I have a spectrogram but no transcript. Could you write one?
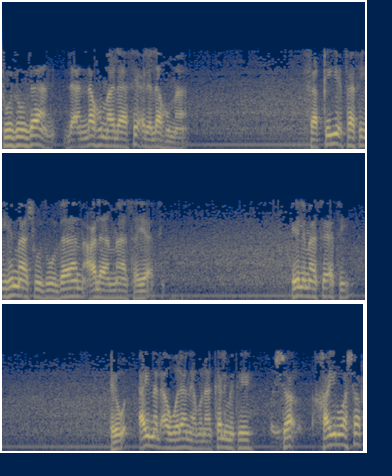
شذوذان لأنهما لا فعل لهما. فقي ففيهما شذوذان على ما سيأتي. إيه اللي ما سيأتي؟ أين الأولان يا ابونا كلمة إيه؟ شر خير وشر.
